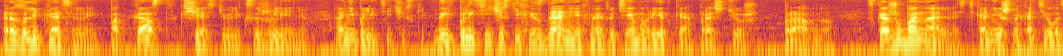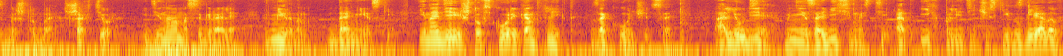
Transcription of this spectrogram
развлекательный подкаст, к счастью или к сожалению, а не политический. Да и в политических изданиях на эту тему редко прочтешь правду. Скажу банальность. Конечно, хотелось бы, чтобы Шахтер и Динамо сыграли в мирном Донецке. И надеюсь, что вскоре конфликт закончится. А люди, вне зависимости от их политических взглядов,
